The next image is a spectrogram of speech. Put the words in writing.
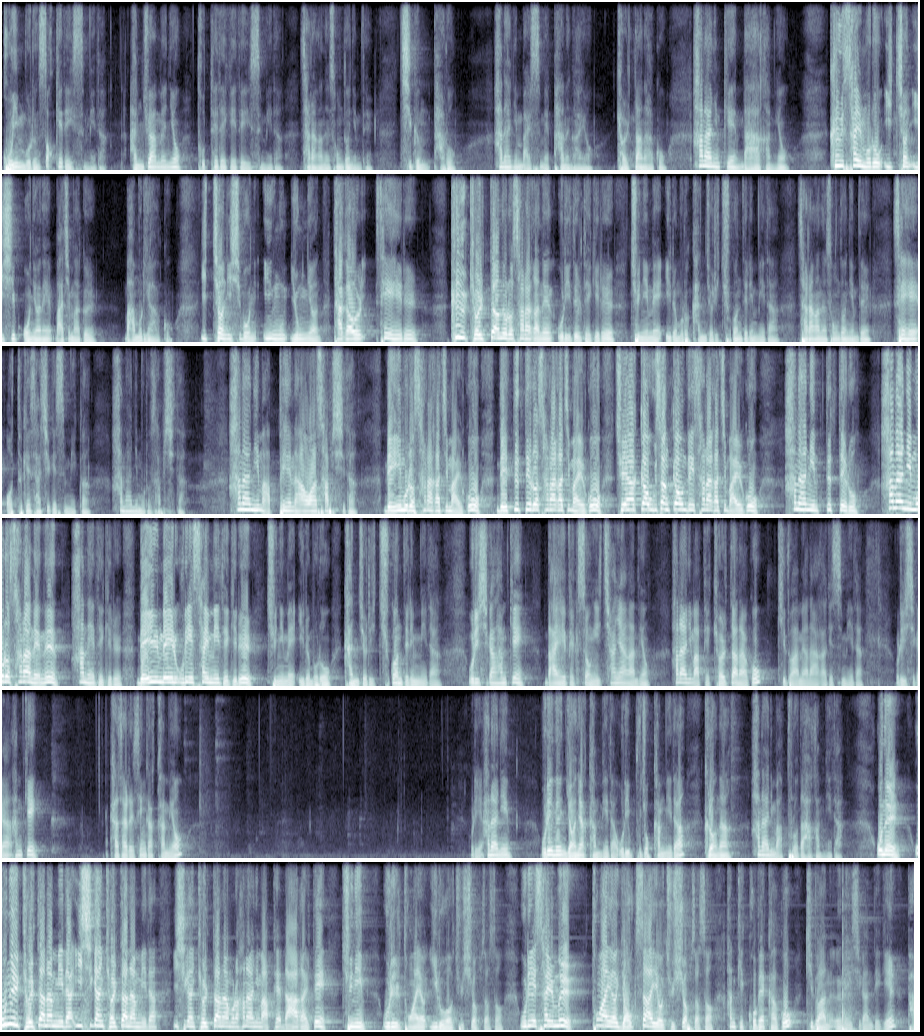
고인물은 썩게 돼 있습니다. 안주하면요 도태되게 돼 있습니다. 사랑하는 성도님들 지금 바로 하나님 말씀에 반응하여 결단하고 하나님께 나아가며 그 삶으로 2025년의 마지막을 마무리하고 2026년 다가올 새해를 그 결단으로 살아가는 우리들 되기를 주님의 이름으로 간절히 축원드립니다. 사랑하는 성도님들 새해 어떻게 사시겠습니까? 하나님으로 삽시다. 하나님 앞에 나와 삽시다. 내 힘으로 살아가지 말고 내 뜻대로 살아가지 말고 죄악과 우상 가운데 살아가지 말고 하나님 뜻대로 하나님으로 살아내는 한 해 되기를 매일매일 우리의 삶이 되기를 주님의 이름으로 간절히 축원드립니다. 우리 시간 함께 나의 백성이 찬양하며 하나님 앞에 결단하고 기도하며 나아가겠습니다. 우리 시간 함께 가사를 생각하며 우리 하나님 우리는 연약합니다. 우리 부족합니다. 그러나 하나님 앞으로 나아갑니다. 오늘 오늘 결단합니다. 이 시간 결단합니다. 이 시간 결단함으로 하나님 앞에 나아갈 때 주님 우리를 통하여 이루어 주시옵소서. 우리의 삶을 통하여 역사하여 주시옵소서. 함께 고백하고 기도하는 은혜의 시간 되길 바랍니다.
